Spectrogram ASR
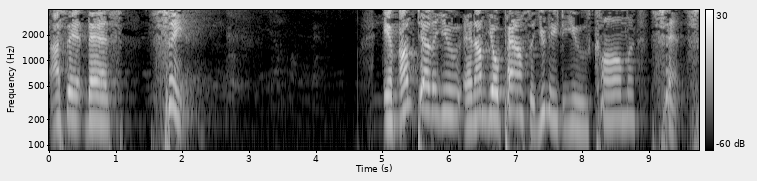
I said that's sin. If I'm telling you and I'm your pastor, you need to use common sense.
